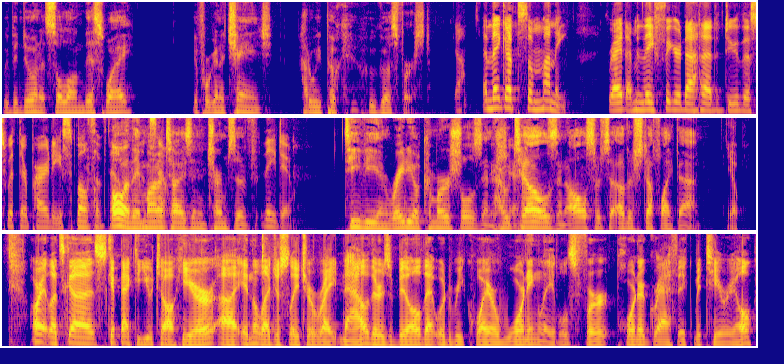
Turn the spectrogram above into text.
we've been doing it so long this way. If we're going to change, how do we pick who goes first? Yeah, and they got some money, right? I mean, they figured out how to do this with their parties, both of them. Oh, and they and monetize so it in terms of they do TV and radio commercials and hotels and all sorts of other stuff like that. Yep. All right, let's uh, skip back to Utah here. Uh, in the legislature right now, there's a bill that would require warning labels for pornographic material.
